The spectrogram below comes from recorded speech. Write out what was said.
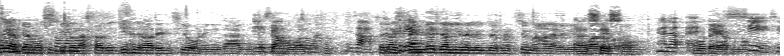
sem- abbiamo subito solam- la strategia della tensione in Italia, sappiamo Esatto, qualcosa. esatto. Se la Crea- estendete a livello internazionale avete Eh, il quadro sì, sì. Eh, la- eh, moderno. Sì, sì.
